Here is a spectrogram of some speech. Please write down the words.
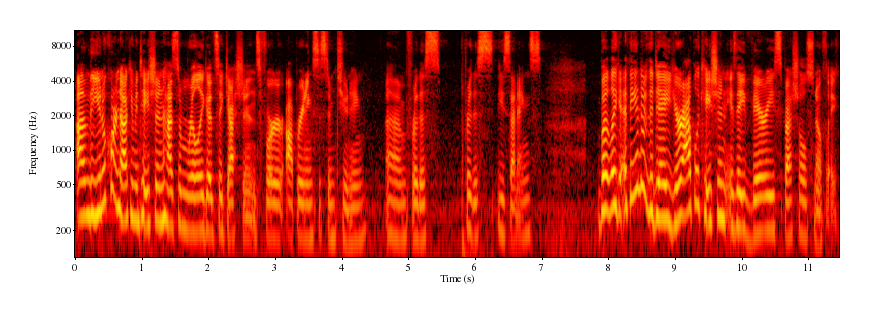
Um, the Unicorn documentation has some really good suggestions for operating system tuning um, for this for this these settings. But like at the end of the day, your application is a very special snowflake.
